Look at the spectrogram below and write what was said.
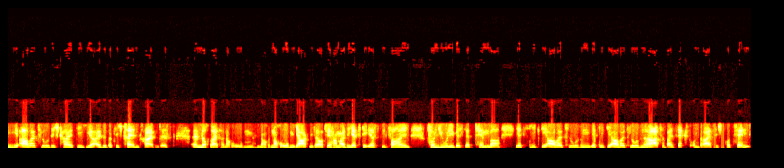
die Arbeitslosigkeit, die hier also wirklich tränentreibend ist, noch weiter nach oben, noch, nach oben jagen wird. Wir haben also jetzt die ersten Zahlen von Juli bis September. Jetzt liegt die Arbeitslosen, jetzt liegt die Arbeitslosenrate bei 36 Prozent.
